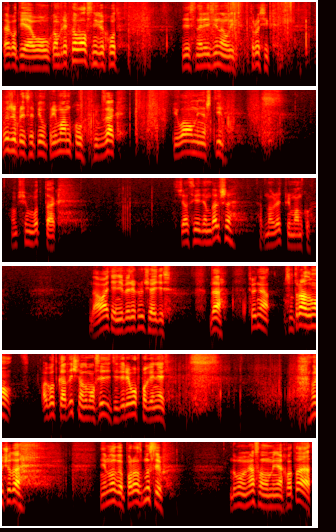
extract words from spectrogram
Так вот я его укомплектовал, снегоход. Здесь на резиновый тросик. Лыжи прицепил, приманку, рюкзак. Пила у меня штиль. В общем, вот так. Сейчас едем дальше обновлять приманку. Давайте, не переключайтесь. Да, сегодня с утра думал, погодка отлично, думал съездить и деревов погонять. Ну что-то, немного поразмыслив, думаю, мяса у меня хватает,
